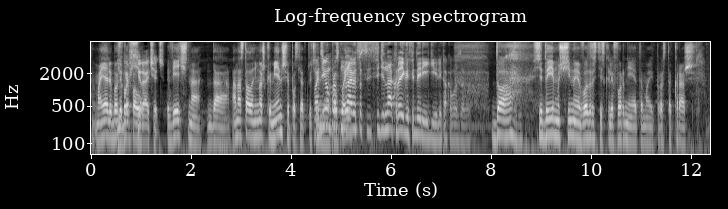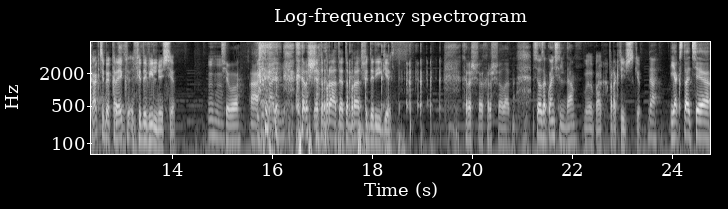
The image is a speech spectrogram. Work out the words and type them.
моя любовь, да. Любовь к Apple херачить. вечна, да. Она стала немножко меньше после отключения. Вадиму просто Pay. нравится седина Крейга Федериги, или как его зовут. Да, седые мужчины в возрасте из Калифорнии, это мой просто краш. Как тебе Крейг пожизненно. Федевильнюси? Чего? А, хорошо. Это брат, это брат Федериги. Хорошо, хорошо, ладно. Все, закончили, да. Э, Практически. Да. Я, кстати,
